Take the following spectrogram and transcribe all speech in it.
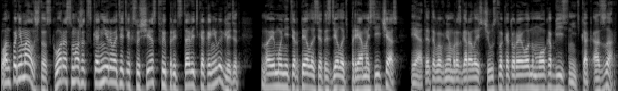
Он понимал, что скоро сможет сканировать этих существ и представить, как они выглядят, но ему не терпелось это сделать прямо сейчас, и от этого в нем разгоралось чувство, которое он мог объяснить как азарт.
